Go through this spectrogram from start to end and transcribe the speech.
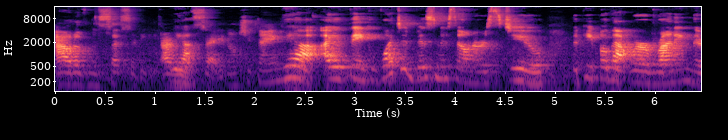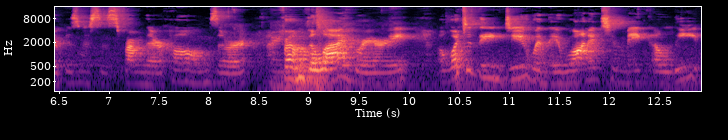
out of necessity. I Yeah. would say, don't you think? Yeah, I think what did business owners do? The people that were running their businesses from their homes or I from know. the library. What did they do when they wanted to make a leap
